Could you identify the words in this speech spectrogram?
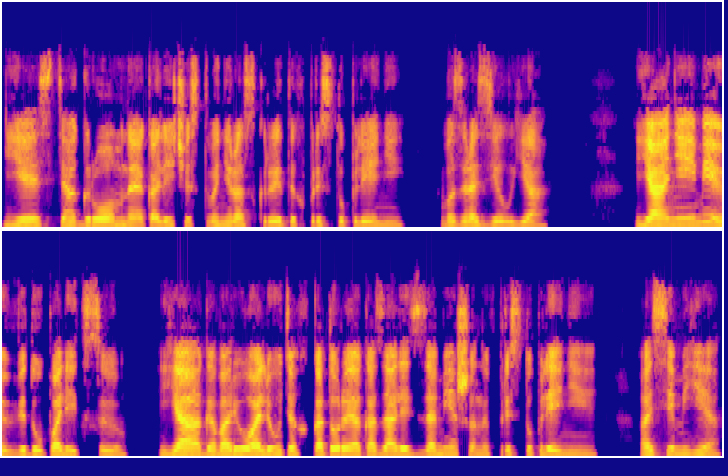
«Есть огромное количество нераскрытых преступлений», — возразил я. «Я не имею в виду полицию. Я говорю о людях, которые оказались замешаны в преступлении, о семье.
